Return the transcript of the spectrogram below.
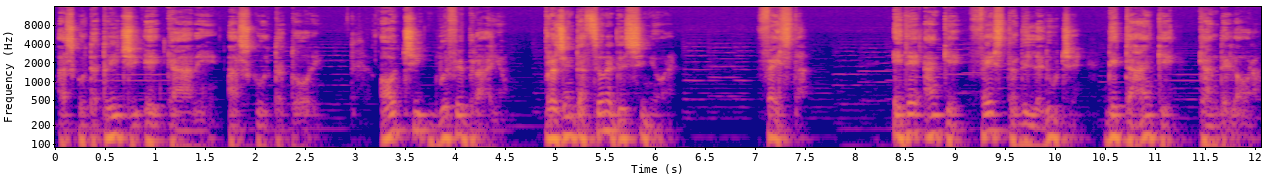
ascoltatrici e cari ascoltatori, oggi 2 febbraio, presentazione del Signore, festa, ed è anche festa della luce, detta anche Candelora.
